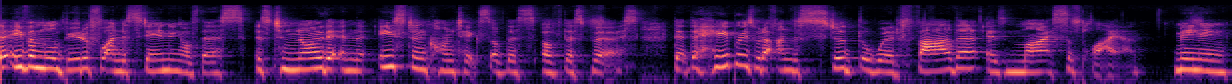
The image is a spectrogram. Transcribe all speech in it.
The even more beautiful understanding of this is to know that in the Eastern context of this, of this verse, that the Hebrews would have understood the word Father as my supplier, meaning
